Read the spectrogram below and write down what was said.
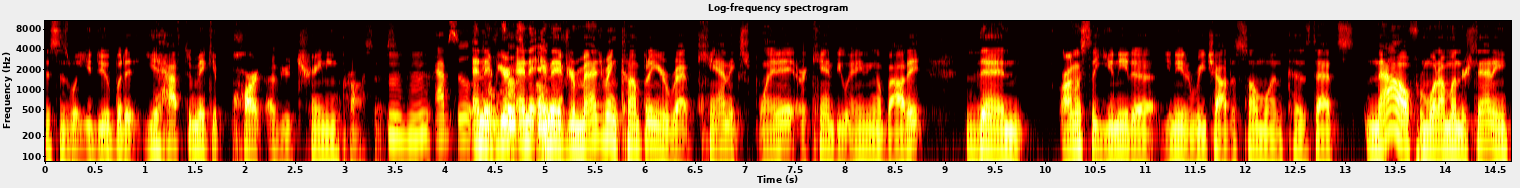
This is what you do, but it, you have to make it part of your training process. Mm-hmm, absolutely. And if you're and, and if your management company, your rep can't explain it or can't do anything about it, then honestly you need to you need to reach out to someone because that's now from what i'm understanding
